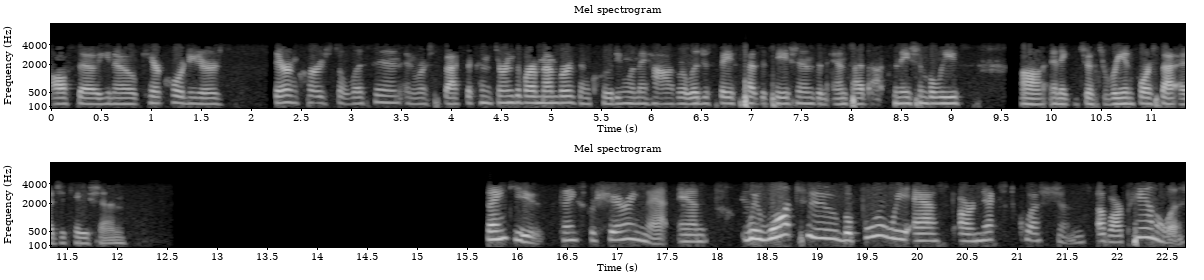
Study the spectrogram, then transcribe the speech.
also, you know, care coordinators, they're encouraged to listen and respect the concerns of our members, including when they have religious-based hesitations and anti-vaccination beliefs, uh, and it just reinforce that education. Thank you. Thanks for sharing that. And we want to, before we ask our next questions of our panelists,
